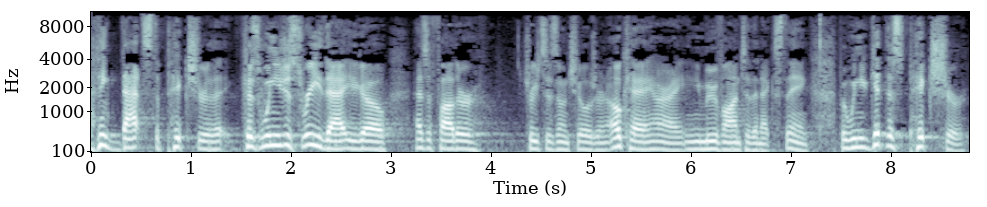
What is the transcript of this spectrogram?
I think that's the picture that, because when you just read that, you go, as a father treats his own children, okay, all right, and you move on to the next thing. But when you get this picture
